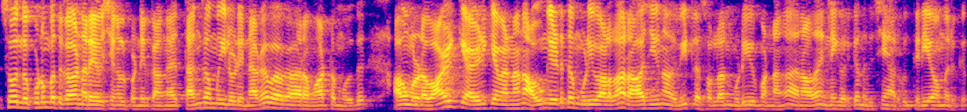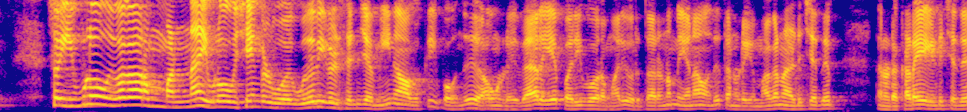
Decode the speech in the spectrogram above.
ஸோ இந்த குடும்பத்துக்காக நிறைய விஷயங்கள் பண்ணியிருக்காங்க. தங்கமயிலுடைய நகை விவகாரம் மாட்டும் போது அவங்களோட வாழ்க்கையை அழிக்க வேணாம்னு அவங்க எடுத்த முடிவால் தான் ராஜீவ்னு அதை வீட்டில் சொல்லலாம்னு முடிவு பண்ணாங்க. அதனால தான் இன்றைக்கி வரைக்கும் அந்த விஷயம் யாருக்கும் தெரியாமல் இருக்குது ஸோ இவ்வளோ விவகாரம் பண்ண இவ்வளோ விஷயங்கள் உ- உதவிகள் செஞ்ச மீனாவுக்கு இப்போ வந்து அவங்களுடைய வேலையே பறி போகிற மாதிரி ஒரு தருணம். ஏன்னா வந்து தன்னுடைய மகனை அடித்தது தன்னோட கடையை இடித்தது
